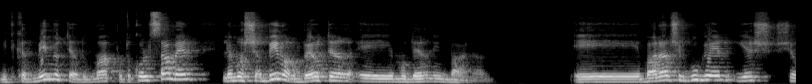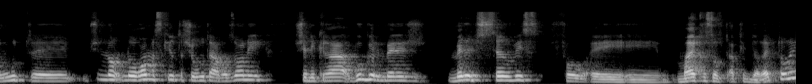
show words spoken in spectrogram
מתקדמים יותר, דוגמת פרוטוקול SAML, למשאבים הרבה יותר אה, מודרניים בענן. אה, בענן של גוגל יש שירות שנורא מזכיר את השירות האמזוני שנקרא Google Managed, Managed Service for Microsoft Active Directory,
